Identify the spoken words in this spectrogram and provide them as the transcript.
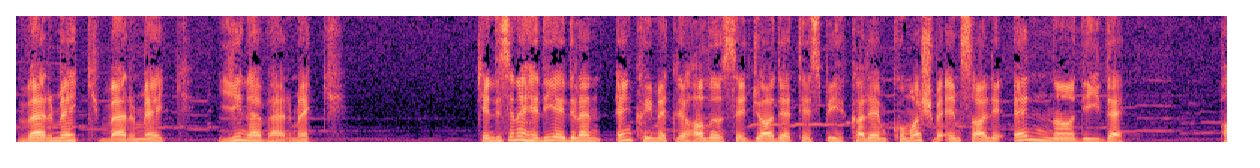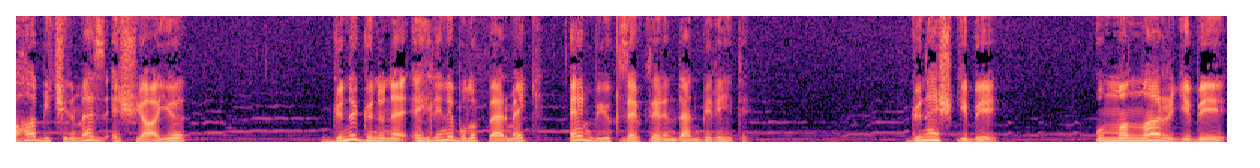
Vermek, vermek, yine vermek. Kendisine hediye edilen en kıymetli halı, seccade, tesbih, kalem, kumaş ve emsali en nadide, paha biçilmez eşyayı, günü gününe ehlini bulup vermek en büyük zevklerinden biriydi. Güneş gibi, ummanlar gibi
